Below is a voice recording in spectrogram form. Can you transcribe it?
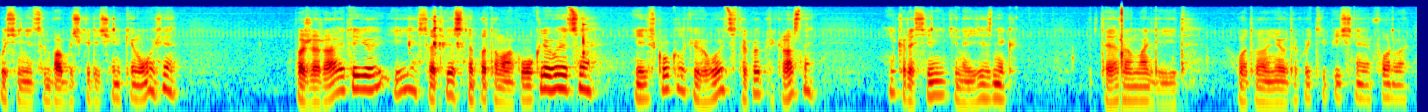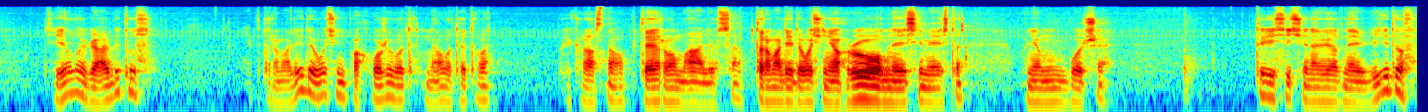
гусеницы, бабочки, личинки мухи, пожирает ее и, соответственно, потом окукливается, и из куколки выводится такой прекрасный и красивенький наездник птеромолит. Вот он, у него такой типичная форма тела, габитус. И птеромолиды очень похожи вот на вот этого прекрасного птеромалиуса. Птеромалиды очень огромное семейство, в нем больше тысячи, наверное, видов,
